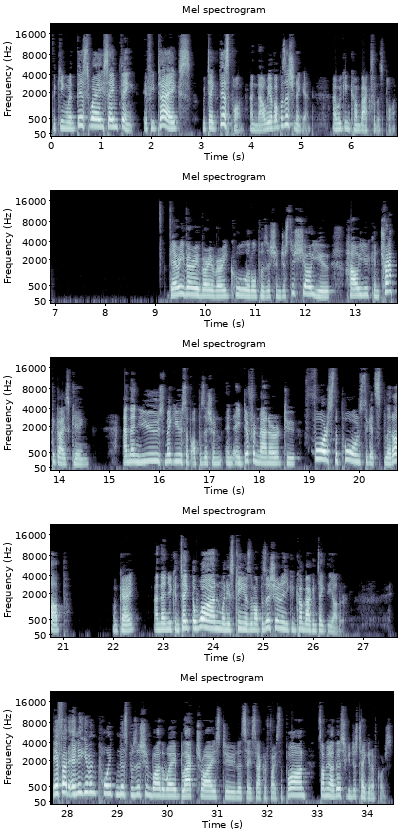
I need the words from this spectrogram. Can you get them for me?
The king went this way, same thing. If he takes, we take this pawn, and now we have opposition again. And we can come back for this pawn. Very, very, very, very cool little position just to show you how you can trap the guy's king and then use make use of opposition in a different manner to force the pawns to get split up. Okay? And then you can take the one when his king is in opposition and you can come back and take the other. If at any given point in this position, by the way, black tries to, let's say, sacrifice the pawn, something like this, you can just take it, of course.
